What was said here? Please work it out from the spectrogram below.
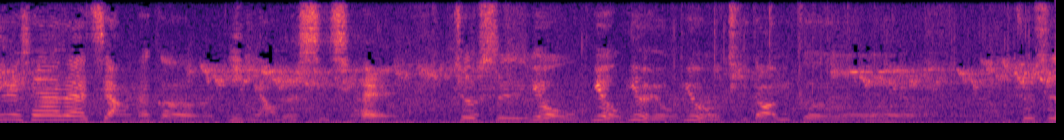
因为现在在讲那个疫苗的事情，嘿，就是又又又有又有提到一个。就是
